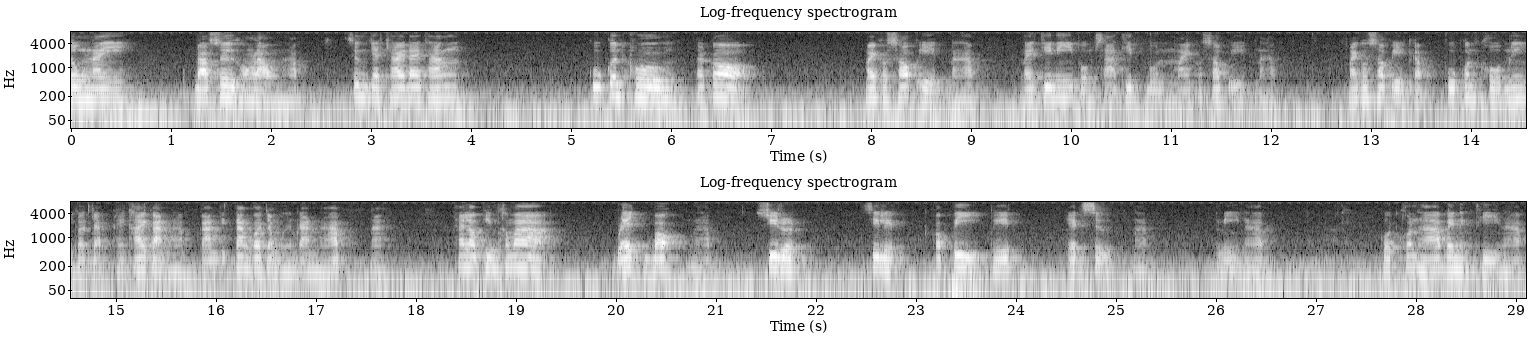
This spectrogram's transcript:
ลงในเบราว์เซอร์ของเรานะครับ ซึ่งจะใช้ได้ทั้ง Google Chrome แล้วก็ Microsoft Edge นะครับ ในที่นี้ผมสาธิตบน Microsoft Edge นะครับ Microsoft Edge กับ Google Chrome นี่ก็จะคล้ายๆกันนะครับ การติดตั้งก็จะเหมือนกันนะครับ ให้เราพิมพ์คำว่า breakbox นะครับ select select copy paste insert นะครับตัวนี้นะครับ กดค้นหาไปหนึ่งทีนะครับ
